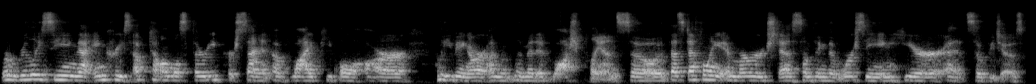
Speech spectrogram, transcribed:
we're really seeing that increase up to almost 30% of why people are leaving our unlimited wash plans. So that's definitely emerged as something that we're seeing here at Soapy Joe's.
